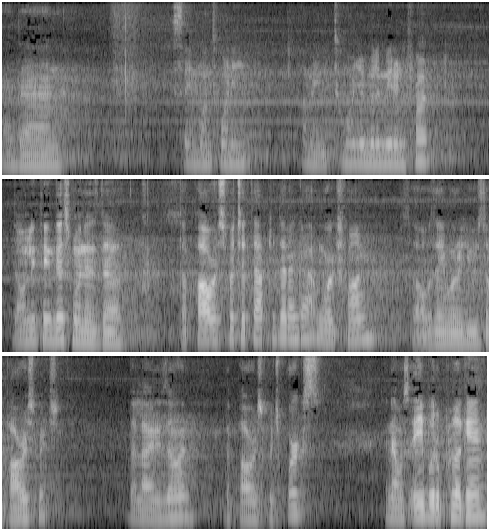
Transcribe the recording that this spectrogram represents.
And then same 120 I mean 200 millimeter in the front. The only thing this one is the the power switch adapter that I got works fine. So I was able to use the power switch the light is on the power switch works and I was able to plug in.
